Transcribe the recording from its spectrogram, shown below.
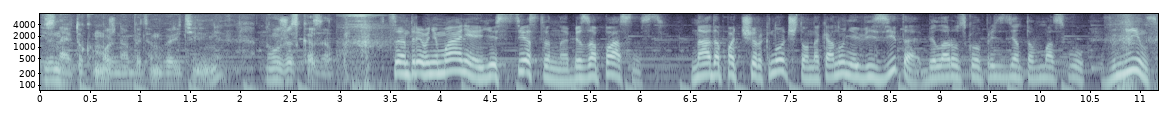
Не знаю, только можно об этом говорить или нет, но уже сказал. В центре внимания, естественно, безопасность. Надо подчеркнуть, что накануне визита белорусского президента в Москву, в Минск,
